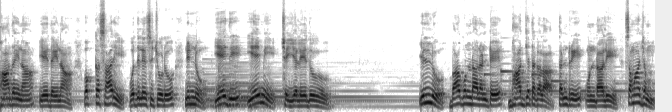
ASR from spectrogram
బాధైనా ఏదైనా ఒక్కసారి వదిలేసి చూడు నిన్ను ఏది ఏమీ చెయ్యలేదు. ఇల్లు బాగుండాలంటే బాధ్యత గల తండ్రి ఉండాలి. సమాజం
